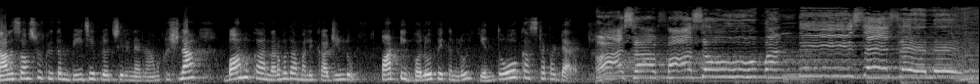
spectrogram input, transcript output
నాలుగు సంవత్సరాల క్రితం బీజేపీలో చేరిన రామకృష్ణ బానుకా నర్మదా మల్లికార్జునులు పార్టీ బలోపేతంలో ఎంతో కష్టపడ్డారు. Andy Zezele.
